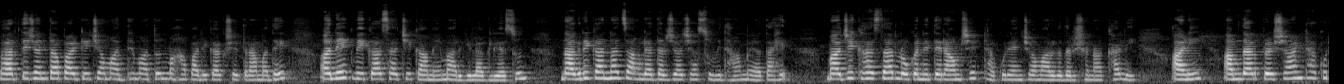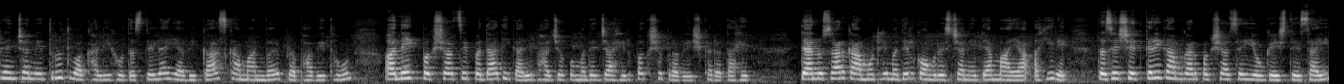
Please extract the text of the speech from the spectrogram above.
भारतीय जनता पार्टीच्या माध्यमातून महापालिका क्षेत्रामध्ये अनेक विकासाची कामे मार्गी लागली असून नागरिकांना चांगल्या दर्जाच्या सुविधा मिळत आहेत. माजी खासदार लोकनेते रामशेठ ठाकूर यांच्या मार्गदर्शनाखाली आणि आमदार प्रशांत ठाकूर यांच्या नेतृत्वाखाली होत असलेल्या या विकास कामांवर प्रभावित होऊन अनेक पक्षाचे पदाधिकारी भाजपमध्ये जाहीर पक्ष प्रवेश करत आहेत. त्यानुसार कामोठेमधील काँग्रेसच्या नेत्या माया अहिरे तसेच शेतकरी कामगार पक्षाचे योगेश देसाई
